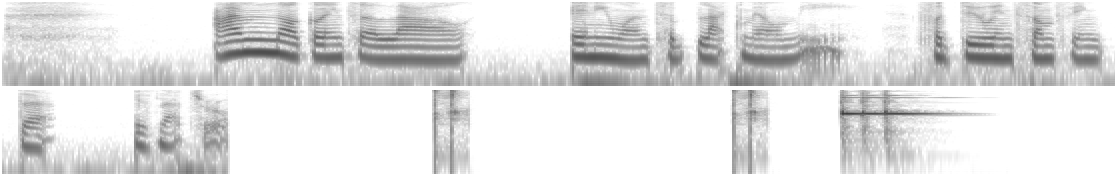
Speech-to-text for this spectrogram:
I'm not going to allow anyone to blackmail me for doing something that is natural.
